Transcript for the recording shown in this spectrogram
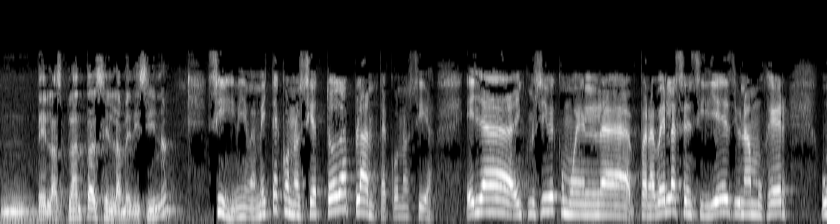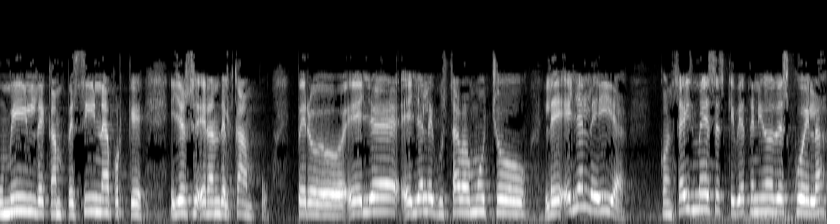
mm, de las plantas en la medicina. Sí, mi mamita conocía toda planta, conocía. Ella, inclusive como en la, para ver la sencillez de una mujer humilde, campesina, porque ellos eran del campo, pero ella, ella le gustaba mucho, ella leía. Con seis meses que había tenido de escuela,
